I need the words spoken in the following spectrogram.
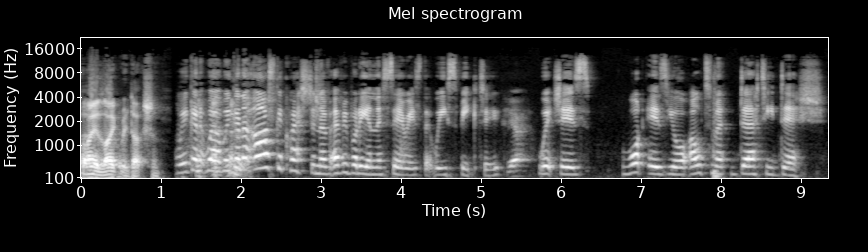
I like reduction. We're going to well, we're going to ask a question of everybody in this series that we speak to, Yeah. which is, what is your ultimate dirty dish?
